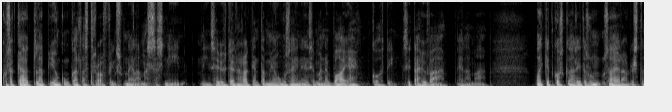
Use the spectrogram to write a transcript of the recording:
Kun sä käyt läpi jonkun katastrofin sun elämässäsi, niin, niin se yhteyden rakentaminen on usein ensimmäinen vaihe kohti sitä hyvää elämää. Vaikka et koskaan siitä sun sairaudesta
